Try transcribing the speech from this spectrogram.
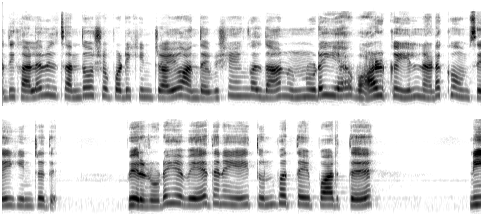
அதிக அளவில் சந்தோஷப்படுகின்றாயோ அந்த விஷயங்கள் தான் உன்னுடைய வாழ்க்கையில் நடக்கவும் செய்கின்றது. பிறருடைய வேதனையை துன்பத்தை பார்த்து நீ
